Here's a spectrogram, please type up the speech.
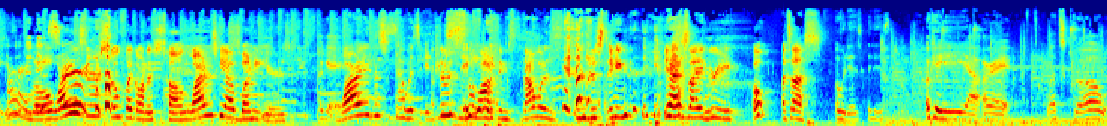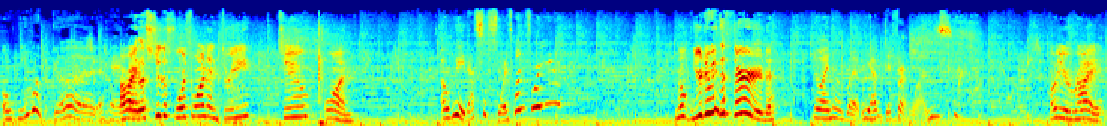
I don't know. Why is there a snowflake on his tongue? Why does he have bunny ears? Okay. Why this? That was interesting. There's interesting. a lot of things. That was interesting. yes, I agree. Oh, that's us. Oh, it is. It is. Okay, yeah, yeah. All right. Let's go. Oh, we look good. Okay. All right, let's do the fourth one in three, two, one. Oh, wait, that's the fourth one for you? No, you're doing the third. No, I know, but we have different ones. Oh, you're right.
